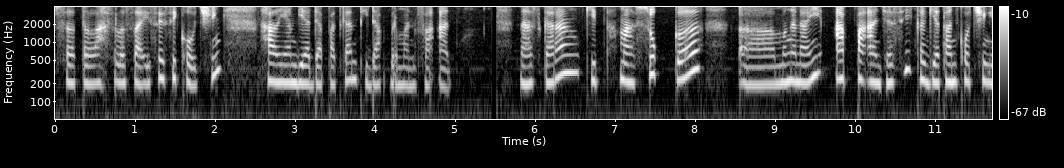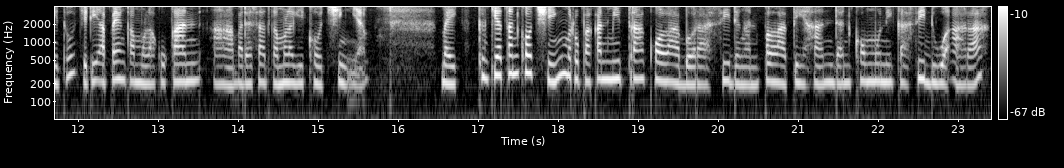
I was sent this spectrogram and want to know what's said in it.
setelah selesai sesi coaching, hal yang dia dapatkan tidak bermanfaat. Nah, sekarang kita masuk ke uh, mengenai apa aja sih kegiatan coaching itu. Jadi apa yang kamu lakukan uh, pada saat kamu lagi coaching ya. Baik, kegiatan coaching merupakan mitra kolaborasi dengan pelatihan dan komunikasi dua arah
